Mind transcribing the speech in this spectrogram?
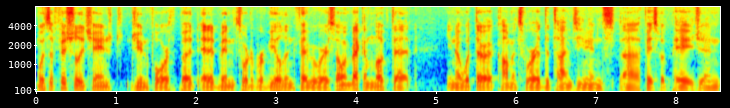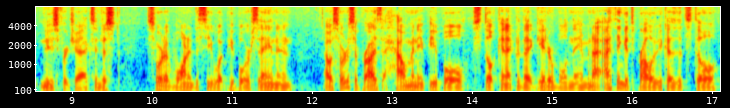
was officially changed June fourth, but it had been sort of revealed in February. So I went back and looked at you know what the comments were at the Times Union's uh, Facebook page and News for Jackson, just sort of wanted to see what people were saying, and I was sort of surprised at how many people still connect with that Gator Bowl name, and I, I think it's probably because it's still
